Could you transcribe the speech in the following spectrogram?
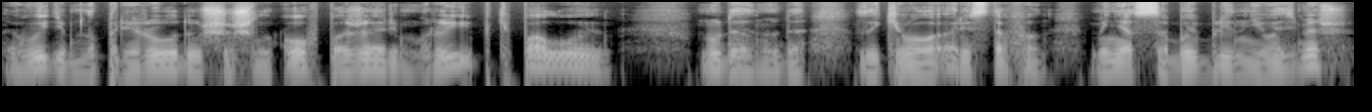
Выйдем на природу, шашлыков пожарим, рыбки половим». «Ну да, ну да», — закивал Аристофан. «Меня с собой, блин, не возьмешь?»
